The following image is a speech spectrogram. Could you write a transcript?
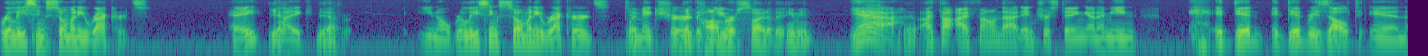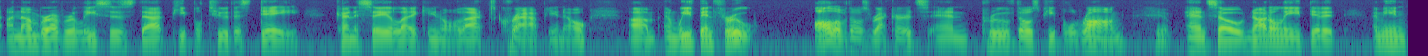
releasing so many records. Hey, Yeah. like Yeah. you know, releasing so many records to Like make sure The that you- commerce side of it, you mean? yeah, Yeah. I thought I found that interesting, and I mean, it did it did result in a number of releases that people to this day kind of say like, you know, that's crap, you know, um, and we've been through all of those records and prove those people wrong, Yep. and so not only did it, I mean,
